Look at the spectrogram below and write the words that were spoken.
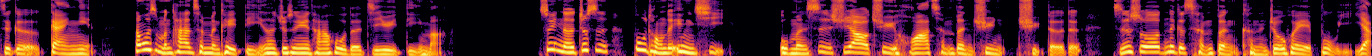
这个概念，那为什么它的成本可以低？那就是因为它获得几率低嘛。所以呢，就是不同的运气，我们是需要去花成本去取得的，只是说那个成本可能就会不一样。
